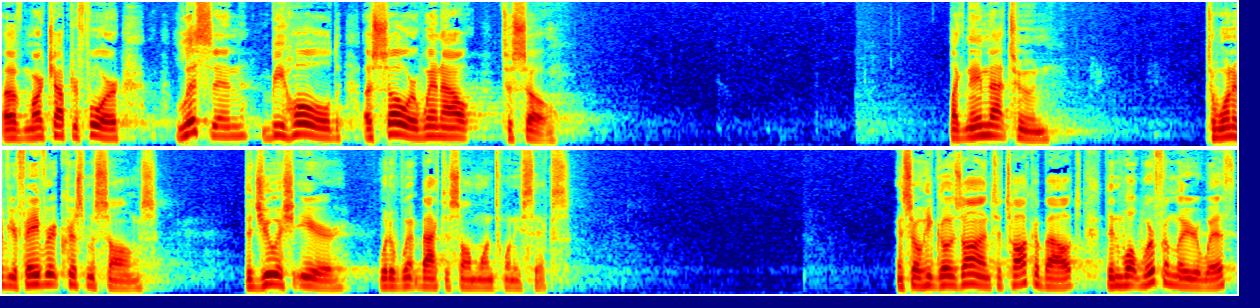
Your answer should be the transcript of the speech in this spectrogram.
of Mark chapter 4 Listen, behold, a sower went out to sow. Like, name that tune to one of your favorite Christmas songs, the Jewish ear would have went back to Psalm 126. And so he goes on to talk about then what we're familiar with.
